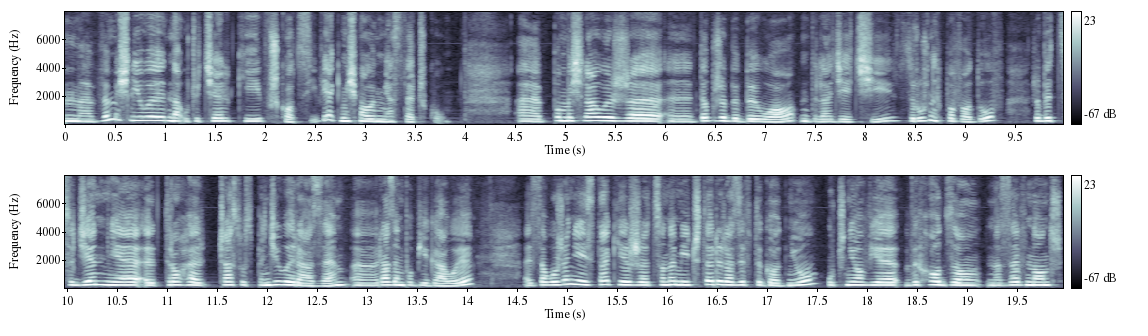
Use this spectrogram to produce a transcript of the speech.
mm, wymyśliły nauczycielki w Szkocji, w jakimś małym miasteczku. E, Pomyślały, że e, dobrze by było dla dzieci z różnych powodów, żeby codziennie e, trochę czasu spędziły razem, razem pobiegały. Założenie jest takie, że co najmniej cztery razy w tygodniu uczniowie wychodzą na zewnątrz,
